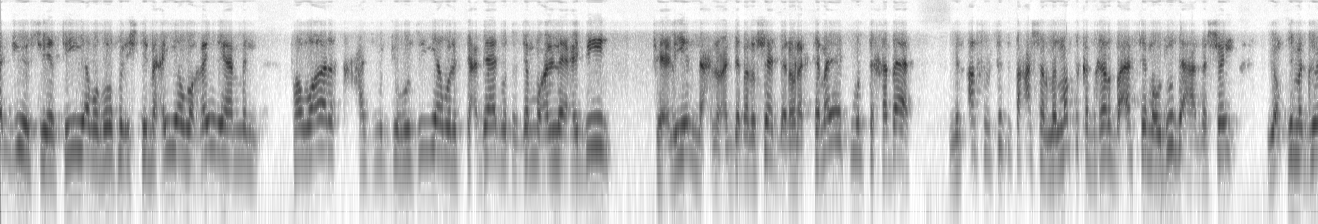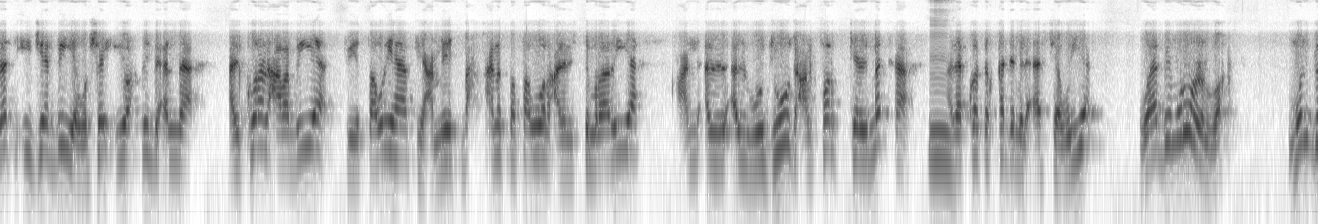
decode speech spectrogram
الجيوسياسية والظروف الاجتماعية وغيرها من فوارق حجم الجهوزية والاستعداد وتجمع اللاعبين فعليا نحن عندما نشاهد بأن هناك ثمانية منتخبات من أصل 16 من منطقة غرب آسيا موجودة هذا شيء يعطي مدلولات إيجابية وشيء يعطي بأن الكرة العربية في طورها في عملية بحث عن التطور عن الاستمرارية عن ال- الوجود عن فرض كلمتها مم. على كرة القدم الآسيوية وبمرور الوقت منذ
